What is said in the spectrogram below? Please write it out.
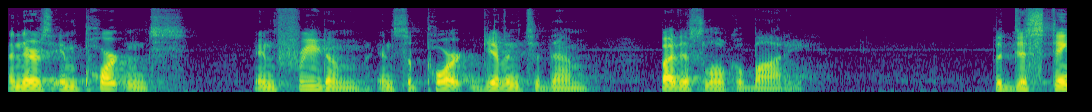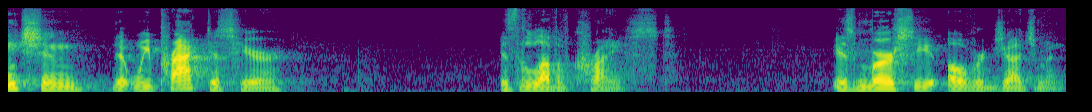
And there's importance and freedom and support given to them by this local body. The distinction that we practice here is the love of Christ, is mercy over judgment.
